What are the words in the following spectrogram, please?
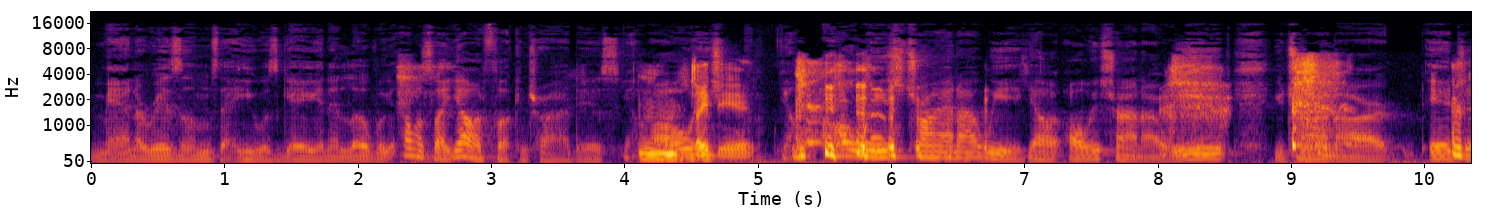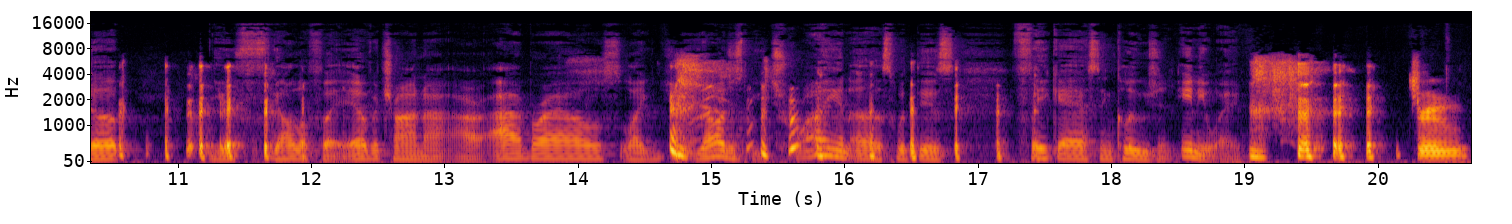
mannerisms that he was gay and in love with. I was like, y'all fucking tried this. Y'all mm, always, they did. Y'all always trying our wig. Y'all always trying our wig. You trying our edge up. You, y'all are forever trying our, our eyebrows. Like y'all just be trying us with this fake ass inclusion. Anyway, true.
